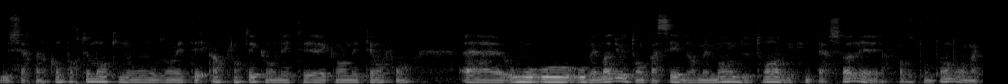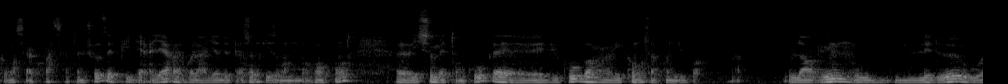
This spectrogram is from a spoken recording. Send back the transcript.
ou certains comportements qui nous ont été implantés quand on était, quand on était enfant, euh, ou, ou, même adulte. On passait énormément de temps avec une personne et à force d'entendre, on a commencé à croire certaines choses. Et puis derrière, voilà, il y a deux personnes qui se rencontrent, euh, ils se mettent en couple et, du coup, ben, ils commencent à prendre du poids. Ou l'un, une, ou les deux, ou,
